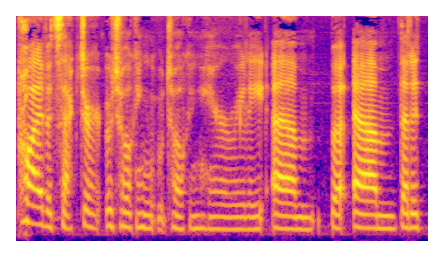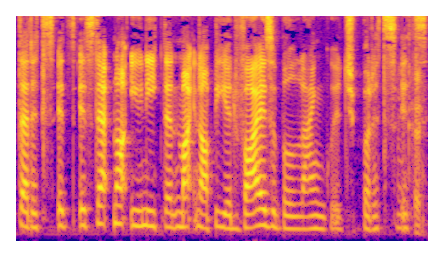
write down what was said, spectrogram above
private sector. We're talking we're talking here really, um, but um, that it that it's it's it's not unique. That might not be advisable language, but it's okay. it's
